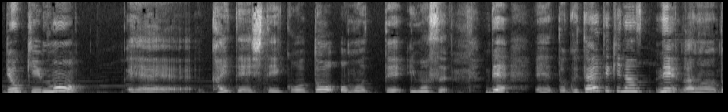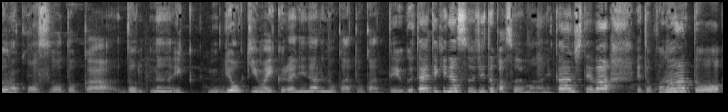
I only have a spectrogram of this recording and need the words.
料金もえー、改定していこうと思っています。で、えーと、具体的な、ね、あのどのコースをとかど料金はいくらになるのかとかっていう具体的な数字とかそういうものに関しては、えーと、この後、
